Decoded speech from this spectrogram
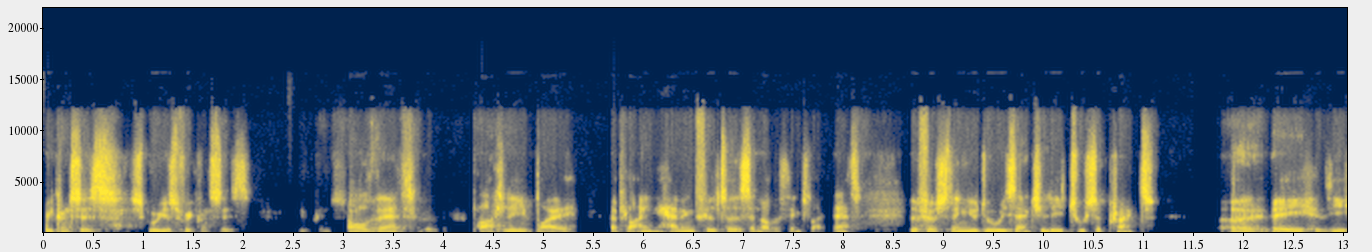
frequencies, spurious frequencies. You can solve that partly by applying Hamming filters and other things like that. The first thing you do is actually to subtract uh, a the,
